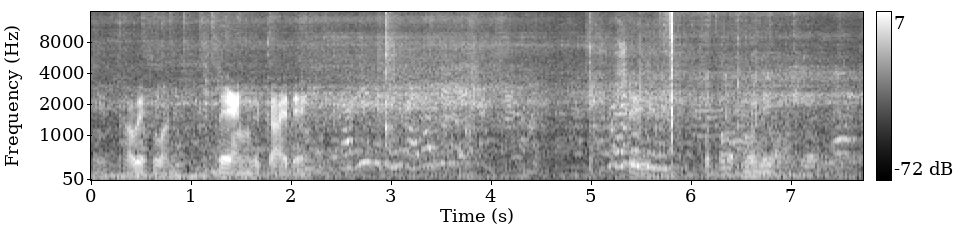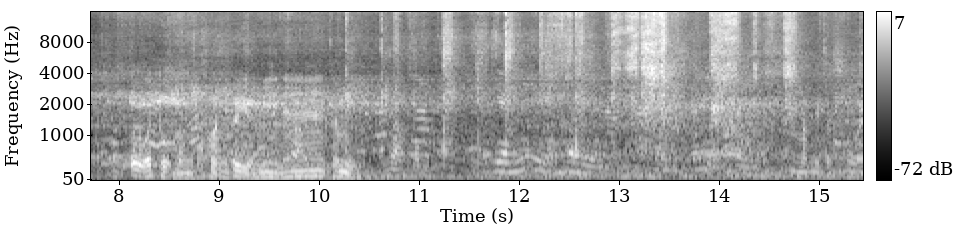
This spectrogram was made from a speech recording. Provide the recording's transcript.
นี่พระเวสสุวรรณแดงเลยกายแดงชื่อคนตกโทษนี้ตู้วัตถุมงคลก็อยู่นี่นะก็มี มันนี่ก็สวย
